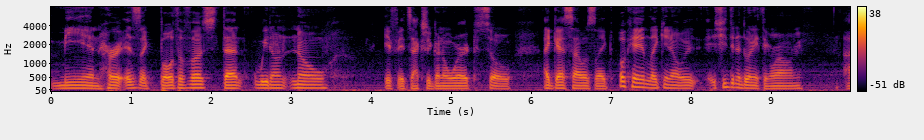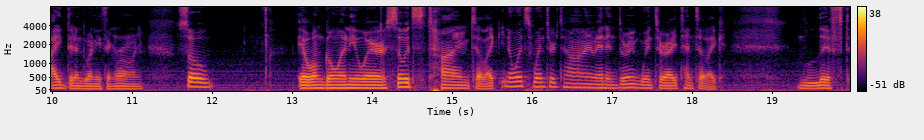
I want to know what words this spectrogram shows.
me and her. It's like both of us that we don't know if it's actually going to work. So I guess I was like okay like you know she didn't do anything wrong. I didn't do anything wrong. So it won't go anywhere. So it's time to like you know it's winter time and in, during winter i tend to like lift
